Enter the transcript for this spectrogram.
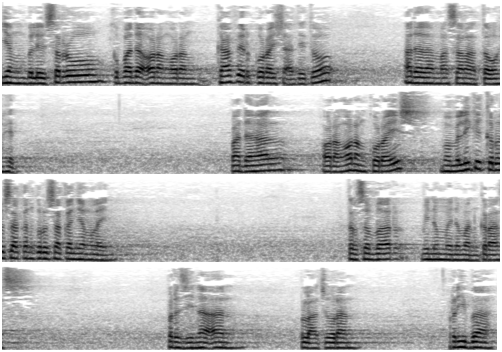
Yang beliau seru kepada orang-orang Kafir Quraisy saat itu Adalah masalah tauhid. Padahal orang-orang Quraisy memiliki kerusakan-kerusakan yang lain. Tersebar minum-minuman keras, perzinaan, pelacuran, riba,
